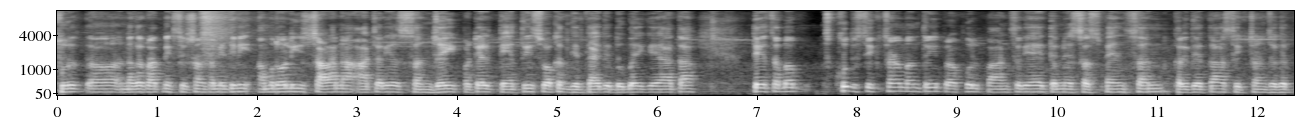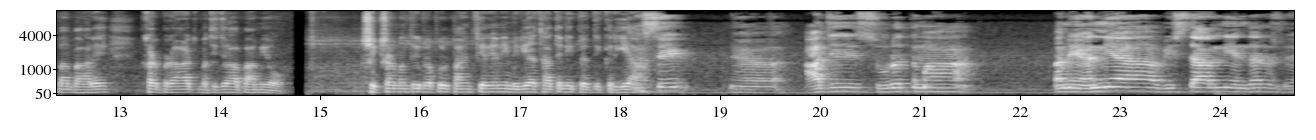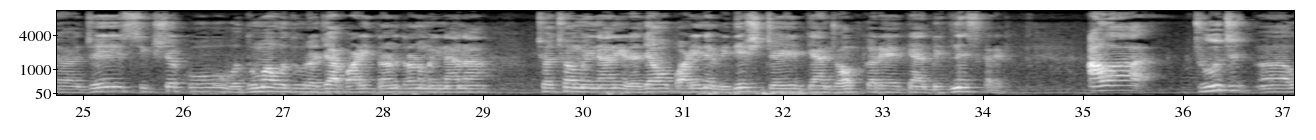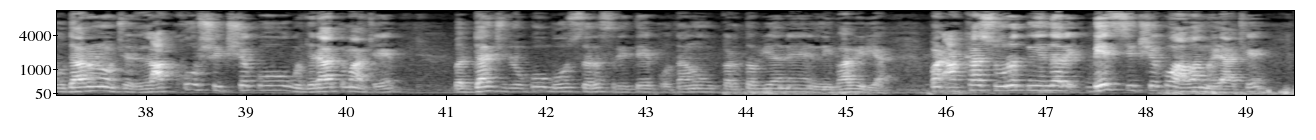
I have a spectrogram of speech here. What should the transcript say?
સુરત નગર પ્રાથમિક શિક્ષણ સમિતિની અમરોલી શાળાના આચાર્ય સંજય પટેલ તેત્રીસ વખત ગેરકાયદે દુબઈ ગયા હતા. તે સબબ ખુદ શિક્ષણ મંત્રી પ્રફુલ પાનસરિયાએ તેમને સસ્પેન્શન કરી દેતા શિક્ષણ જગતમાં ભારે ખળભળાટ મચી જવા પામ્યો. શિક્ષણ મંત્રી પ્રફુલ પાનસરિયાની મીડિયા સાથેની પ્રતિક્રિયા. હશે આજે સુરતમાં અને અન્ય વિસ્તારની અંદર જે શિક્ષકો વધુમાં વધુ રજા પાડી, ત્રણ ત્રણ મહિનાના છ છ મહિનાની રજાઓ પાડીને વિદેશ જઈ ત્યાં જોબ કરે ત્યાં બિઝનેસ કરે. આવા જૂજ ઉદાહરણો છે. લાખો શિક્ષકો ગુજરાતમાં છે. બધા જ લોકો બહુ સરસ રીતે પોતાનું કર્તવ્યને નિભાવી રહ્યા. પણ આખા સુરતની અંદર બે જ શિક્ષકો આવા મળ્યા છે.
